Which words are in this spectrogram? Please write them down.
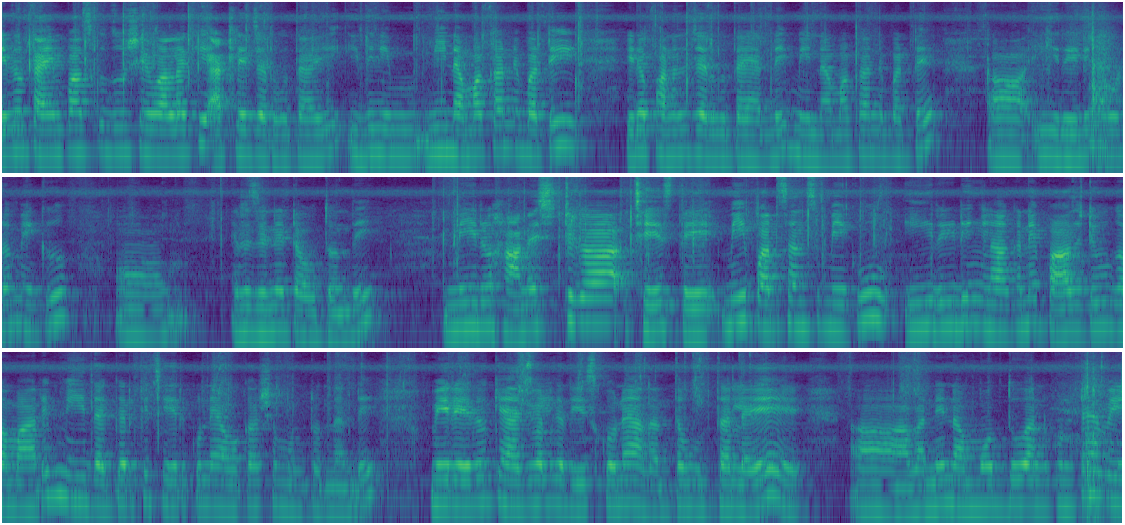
ఏదో టైంపాస్కు చూసే వాళ్ళకి అట్లే జరుగుతాయి. ఇది మీ నమ్మకాన్ని బట్టి ఇక్కడ పనులు జరుగుతాయండి. మీ నమ్మకాన్ని బట్టే ఈ రీడింగ్ కూడా మీకు రిజనేట్ అవుతుంది. మీరు హానెస్ట్గా చేస్తే మీ పర్సన్స్ మీకు ఈ రీడింగ్ లాగానే పాజిటివ్గా మారి మీ దగ్గరికి చేరుకునే అవకాశం ఉంటుందండి. మీరు ఏదో క్యాజువల్గా తీసుకొని అదంతా ఉత్తలే అవన్నీ నమ్మొద్దు అనుకుంటే అవి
